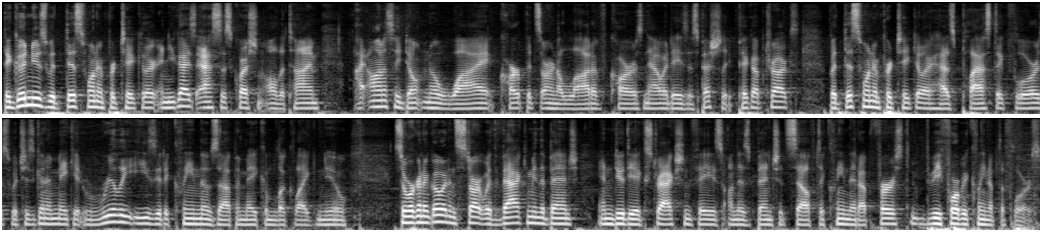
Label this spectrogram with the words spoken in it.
The good news with this one in particular, and you guys ask this question all the time, I honestly don't know why carpets are in a lot of cars nowadays, especially pickup trucks, but this one in particular has plastic floors, which is going to make it really easy to clean those up and make them look like new. So we're going to go ahead and start with vacuuming the bench and do the extraction phase on this bench itself to clean that up first before we clean up the floors.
